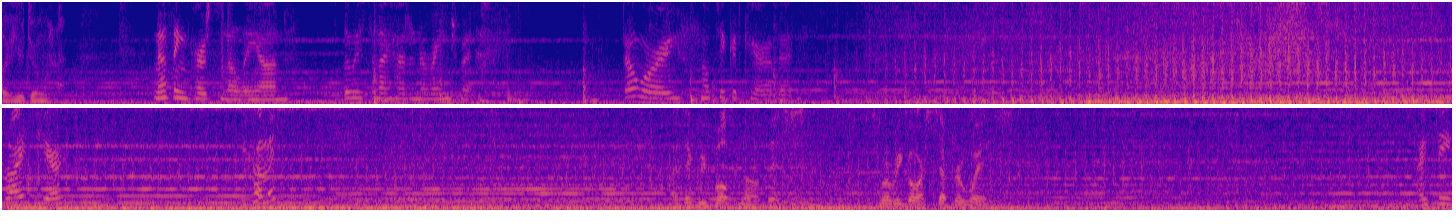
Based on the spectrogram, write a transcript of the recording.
hell are you doing? Nothing personal, Leon. Luis and I had an arrangement. Don't worry, I'll take good care of it. Ride's here. You coming? I think we both know this is where we go our separate ways. I see.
